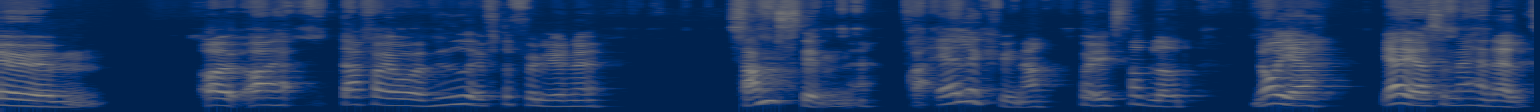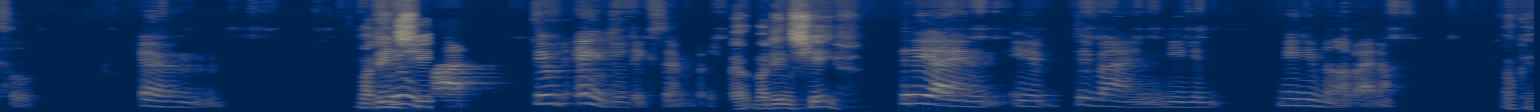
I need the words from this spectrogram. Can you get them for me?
Øh, og, og der får jeg jo at vide efterfølgende samstemmende fra alle kvinder på Ekstrabladet. Nå ja, ja ja, sådan er han altid. Øhm, var det en det chef? Bare, det er jo et enkelt eksempel. Ja, var det en chef? Det, er en, det var en mini, mini-medarbejder. Okay.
